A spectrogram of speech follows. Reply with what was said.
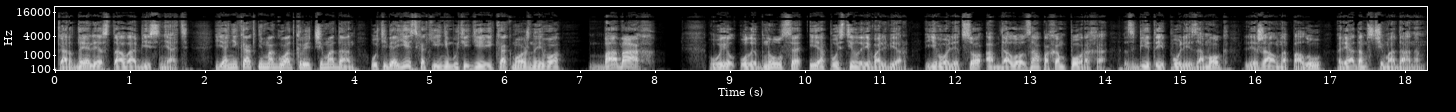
Корделия стала объяснять. «Я никак не могу открыть чемодан. У тебя есть какие-нибудь идеи, как можно его...» «Бабах!» Уилл улыбнулся и опустил револьвер. Его лицо обдало запахом пороха. Сбитый пулей замок лежал на полу рядом с чемоданом.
